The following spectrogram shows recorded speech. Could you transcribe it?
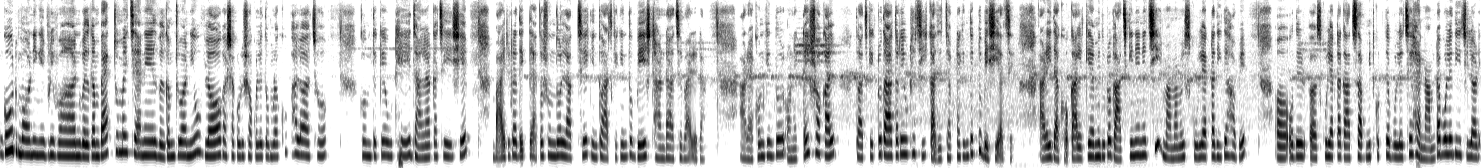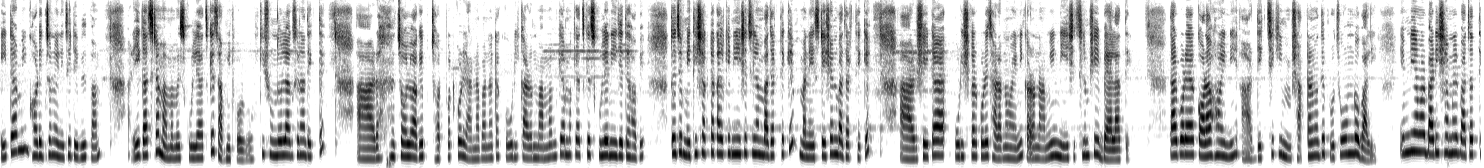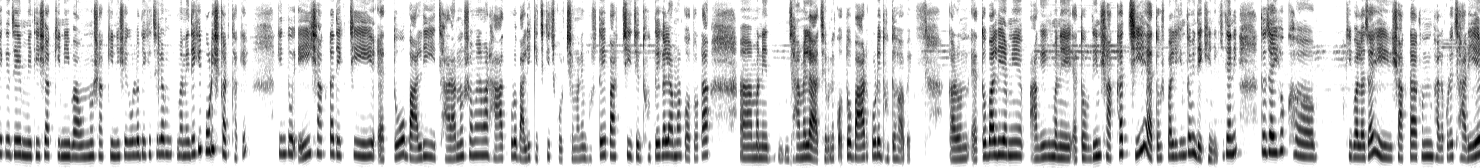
Good morning everyone welcome back to my channel welcome to our new vlog আশা করি সকলে তোমরা খুব ভালো আছো। ঘুম থেকে উঠে জানলার কাছে এসে বাইরেটা দেখতে এত সুন্দর লাগছে, কিন্তু আজকে কিন্তু বেশ ঠান্ডা আছে বাইরেটা। আর এখন কিন্তু অনেকটাই সকাল, তো আজকে একটু তাড়াতাড়ি উঠেছি, কাজের চাপটা কিন্তু একটু বেশি আছে। আর এই দেখো, কালকে আমি দুটো গাছ কিনে এনেছি, মামামের স্কুলে একটা দিতে হবে। ওদের স্কুলে একটা গাছ সাবমিট করতে বলেছে। হ্যাঁ নামটা বলে দিয়েছিল। আর এইটা আমি ঘরের জন্য এনেছি টেবিল পাম্প আর এই গাছটা মামামের স্কুলে আজকে সাবমিট করব। কি সুন্দর লাগছে না দেখতে? আর চলো আগে ঝটপট করে রান্না বান্নাটা করি, কারণ মাম্মামকে আমাকে আজকে স্কুলে নিয়ে যেতে হবে। তো এই যে মেথি শাকটা কালকে নিয়ে এসেছিলাম বাজার থেকে মানে স্টেশন বাজার থেকে, আর সেইটা পরিষ্কার করে ছাড়ানো হয়নি, কারণ আমি নিয়ে এসেছিলাম সেই বেলাতে। তারপরে আর করা হয়নি। আর দেখছি কি শাকটার মধ্যে প্রচণ্ড বালি। এমনি আমার বাড়ির সামনের বাজার থেকে যে মেথি শাক কিনি বা অন্য শাক কিনি, সেগুলো দেখেছিলাম মানে দেখি পরিষ্কার থাকে। কিন্তু এই শাকটা দেখছি এত বালি, ছাড়ানোর সময় আমার হাত পুরো বালি কিচকিচ করছে। মানে বুঝতেই পারছি যে ধুতে গেলে আমার কতটা মানে ঝামেলা আছে মানে কতবার করে ধুতে হবে। কারণ এত বালি আমি আগেই মানে এতদিন শাক খাচ্ছি এত বালি কিন্তু আমি দেখিনি, কি জানি? তো যাই হোক কি বলা যায়, এই শাকটা এখন ভালো করে ছাড়িয়ে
